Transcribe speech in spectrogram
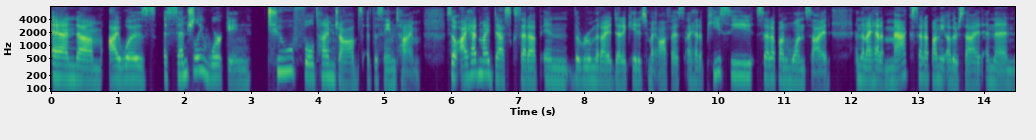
And um, I was essentially working two full time jobs at the same time. So I had my desk set up in the room that I had dedicated to my office. I had a PC set up on one side, and then I had a Mac set up on the other side. And then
